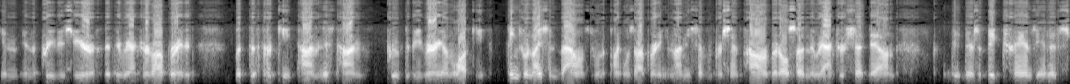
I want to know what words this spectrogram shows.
in, in the previous year that the reactor had operated but the 13th time this time proved to be very unlucky. Things were nice and balanced when the plant was operating at 97% power, but all of a sudden the reactor shut down. There's a big transient as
